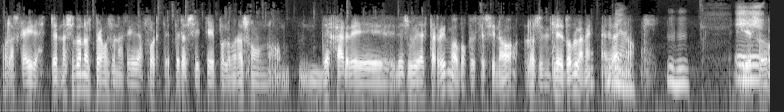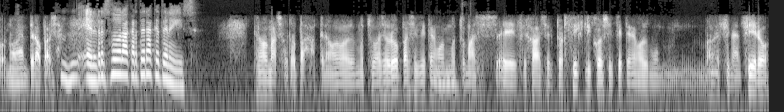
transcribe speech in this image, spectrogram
o las caídas. Nosotros no esperamos una caída fuerte, pero sí que por lo menos un, un dejar de, de subir a este ritmo, porque es que si no los índices doblan ¿eh? en el año y Eh, eso normalmente no pasa. ¿El resto de la cartera qué tenéis? Tenemos más Europa, tenemos mucho más Europa, sí que tenemos mucho más eh, fijado el sector cíclico, sí que tenemos financiero,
